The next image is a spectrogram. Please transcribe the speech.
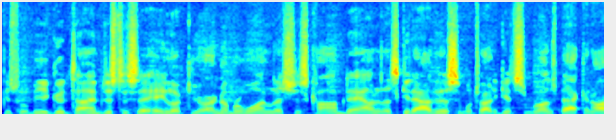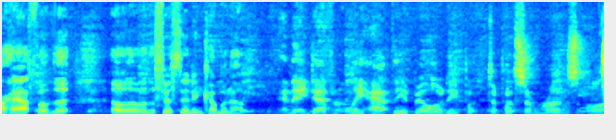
This will be a good time just to say, hey, look, you're our number one. Let's just calm down and let's get out of this, and we'll try to get some runs back in our half of the of the fifth inning coming up. And they definitely have the ability put, to put some runs on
